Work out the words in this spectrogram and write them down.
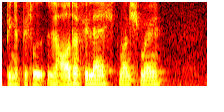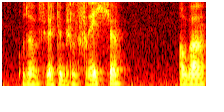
Ich bin ein bisschen lauter vielleicht manchmal oder vielleicht ein bisschen frecher, aber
